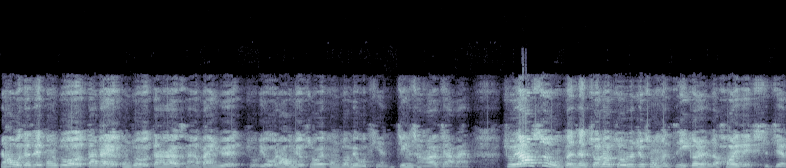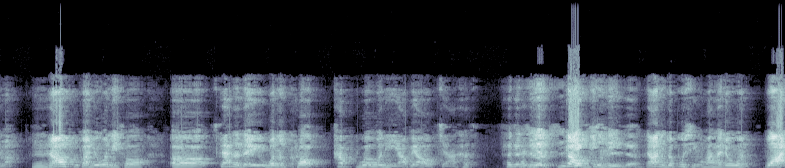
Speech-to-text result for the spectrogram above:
然后我在这工作大概也工作有大概有三个半月左右，然后我们有时候会工作六天，经常要加班。主要是我们本身周六周日就是我们自己个人的 holiday 时间嘛。嗯。然后主管就问你说，呃，Saturday one o'clock，他不会问你要不要加，他他就直接告诉你的。然后你说不行的话，他就问 why，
